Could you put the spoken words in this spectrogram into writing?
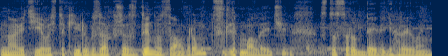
Навіть є ось такий рюкзак вже з динозавром. Це для малечі 149 гривень.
